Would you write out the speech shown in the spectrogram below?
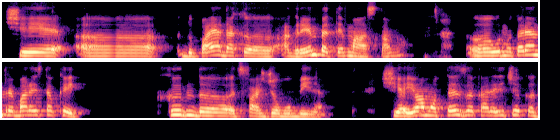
Și uh, după aia, dacă agreem pe tema asta, uh, următoarea întrebare este, ok, când uh, îți faci jobul bine? Și eu am o teză care zice că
